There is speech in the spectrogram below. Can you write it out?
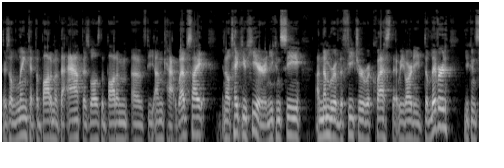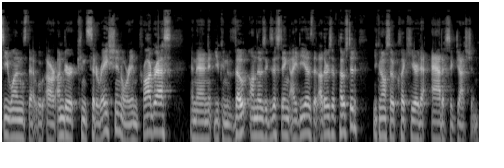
There's a link at the bottom of the app as well as the bottom of the UNCAT website, and it'll take you here and you can see a number of the feature requests that we've already delivered. You can see ones that are under consideration or in progress and then you can vote on those existing ideas that others have posted. You can also click here to add a suggestion.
